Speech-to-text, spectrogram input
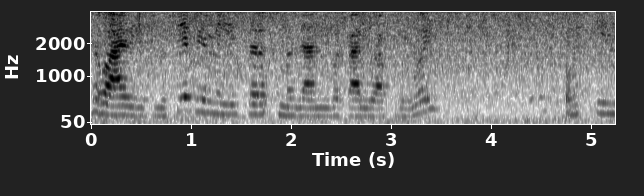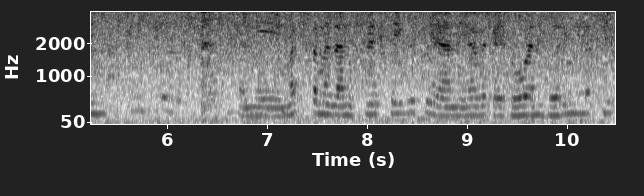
જો આવી રીતનું છે ફેમિલી સરસ મજાનું બકાલું આપણું હોય. મસ્તીનું. અને મસ્ત મજાનું ફ્રેશ થઈ ગયું છે અને હવે કંઈ ધોવાની જરૂર નથી.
